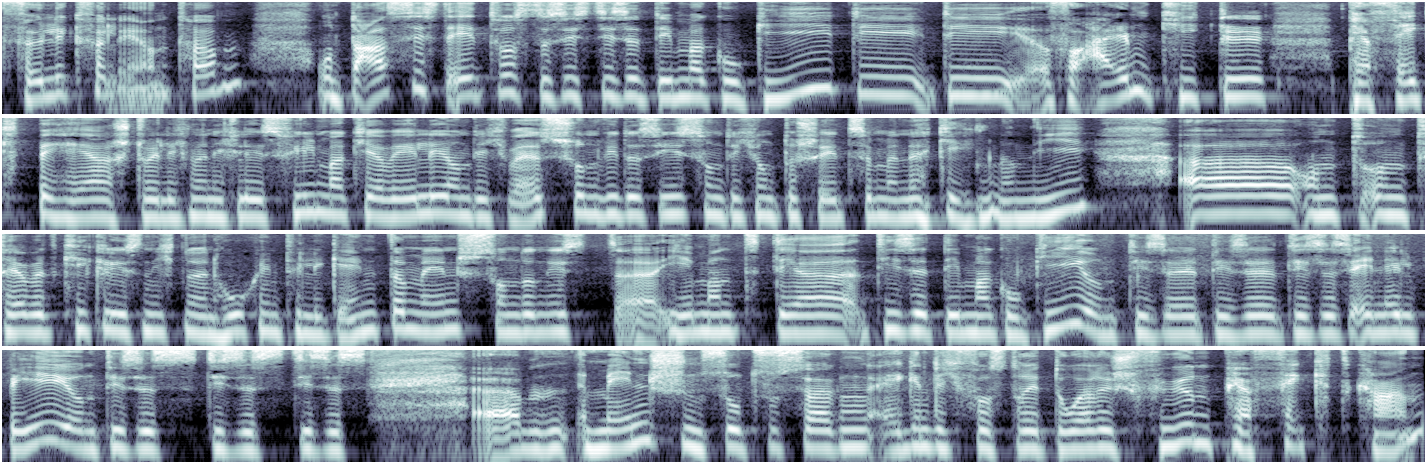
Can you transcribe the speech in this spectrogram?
völlig verlernt haben. Und das ist etwas, das ist diese Demagogie, die, die vor allem Kickel perfekt beherrscht. Weil ich meine, ich lese viel Machiavelli und ich weiß schon, wie das ist und ich unterschätze meine Gegner nie. Äh, und, und Herbert Kickel ist nicht nur ein hochintelligenter Mensch, sondern ist äh, jemand, der diese Demagogie und diese, diese, dieses NLP und dieses, dieses, dieses ähm, Menschen sozusagen eigentlich fast rhetorisch führen, perfekt kann.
